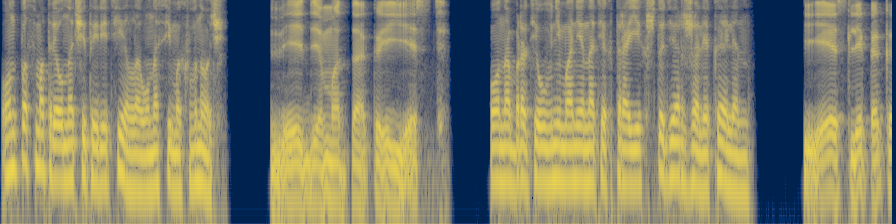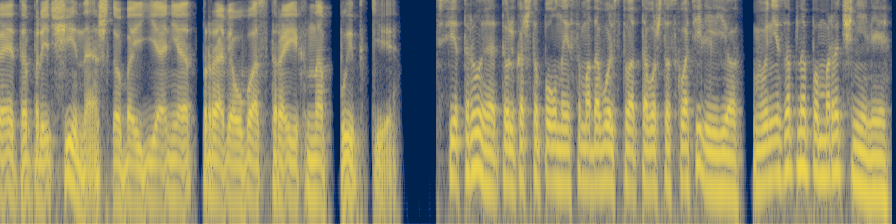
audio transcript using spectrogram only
Он посмотрел на четыре тела, уносимых в ночь. «Видимо, так и есть». Он обратил внимание на тех троих, что держали Кэлен. «Есть ли какая-то причина, чтобы я не отправил вас троих на пытки?» Все трое, только что полные самодовольства от того, что схватили ее, внезапно помрачнели.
